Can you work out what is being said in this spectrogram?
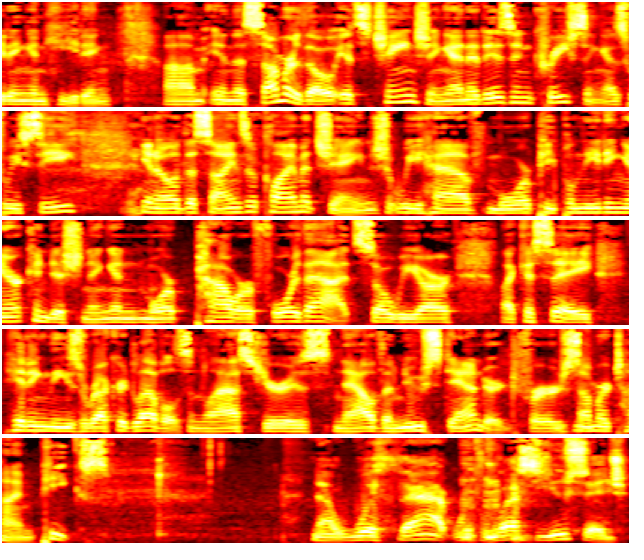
lighting and heating. Um, in the summer, though, it's changing and it is increasing. As we see, you know, the signs of climate change, we have more people needing air conditioning and more power for that. So we are, like I say, hitting these record levels. And last year is now the new standard for summertime peaks. Now, with that, with less usage,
